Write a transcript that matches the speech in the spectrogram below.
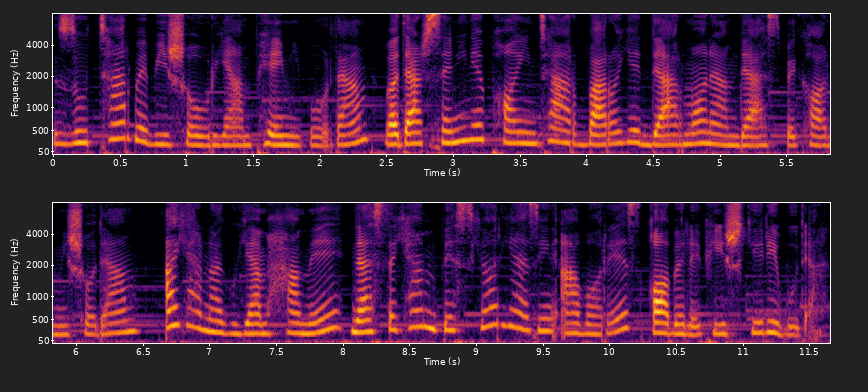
زودتر به بیشوریم پی می بردم و در سنین پایینتر برای درمانم دست به کار می شدم اگر نگویم همه دست کم بسیاری از این عوارض قابل پیشگیری بودند.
